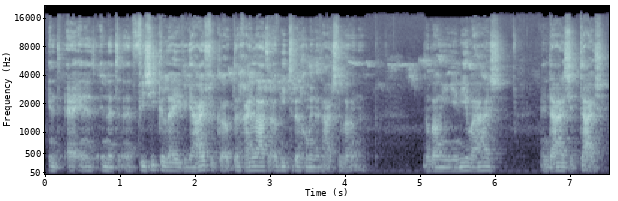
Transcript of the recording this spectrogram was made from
in het, in, het, in het, eh, fysieke leven je huis verkoopt, dan ga je later ook niet terug om in het huis te wonen. Dan woon je in je nieuwe huis. En daar is je thuis.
